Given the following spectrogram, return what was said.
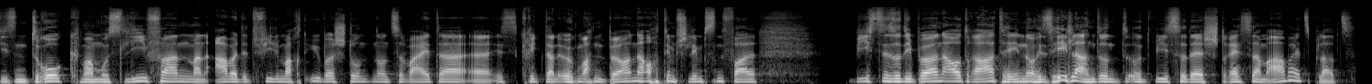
diesen Druck, man muss liefern, man arbeitet viel, macht Überstunden und so weiter weiter, äh, ist, kriegt dann irgendwann einen Burnout im schlimmsten Fall. Wie ist denn so die Burnout-Rate in Neuseeland und, und wie ist so der Stress am Arbeitsplatz?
